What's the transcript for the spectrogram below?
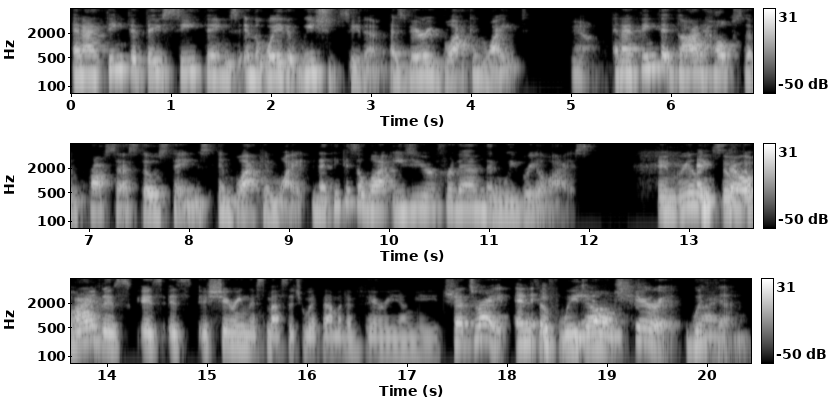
And I think that they see things in the way that we should see them as very black and white. Yeah. And I think that God helps them process those things in black and white. And I think it's a lot easier for them than we realize. And really, and the, so the world I, is is is is sharing this message with them at a very young age. That's right. And so if, if we, we don't, don't, share it with right. them,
